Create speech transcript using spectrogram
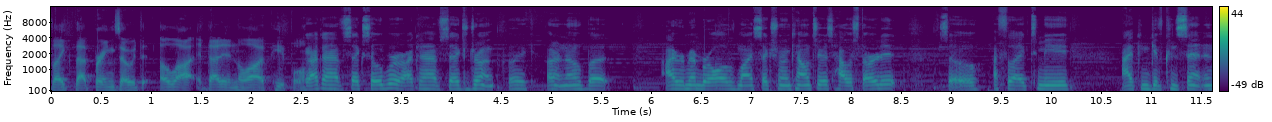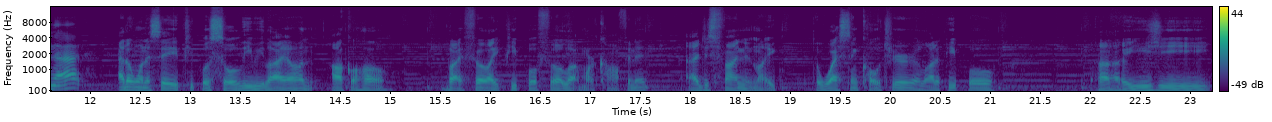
like that brings out a lot that in a lot of people. I can have sex sober or I can have sex drunk. Like, I don't know, but I remember all of my sexual encounters, how it started. So I feel like to me, I can give consent in that. I don't want to say people solely rely on alcohol, but I feel like people feel a lot more confident. I just find in like the Western culture, a lot of people uh, usually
